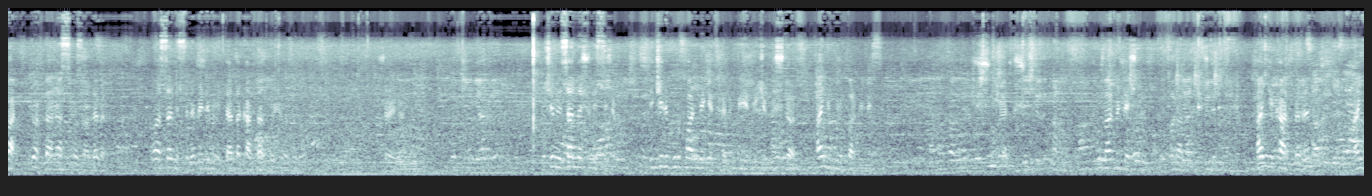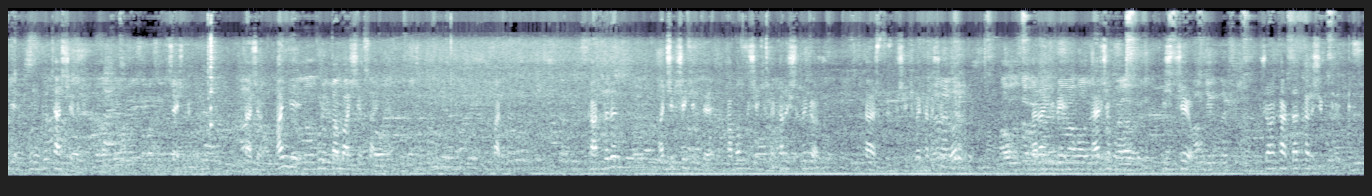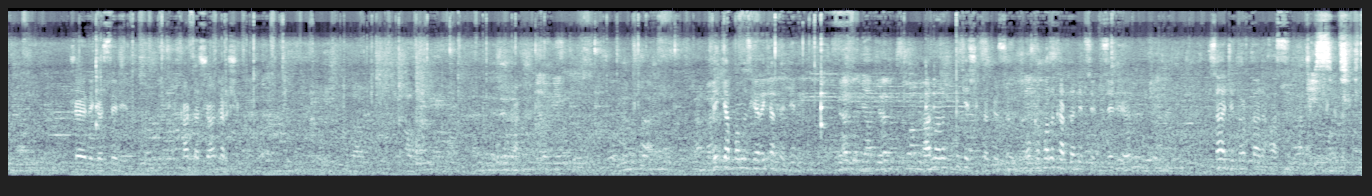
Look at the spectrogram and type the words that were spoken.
Bak dört tane asımız var değil mi? Bu asanın üstüne belli bir miktarda kartlar koyuyoruz. Şöyle. Şimdi sen de şunu isteyeceğim. İkili grup haline getirelim. 1, 2, 3, 4. Hangi gruplar birleşsin? Bunlar birleşti. Bunlar birleşti. Hangi kartları, hangi grubu ters çevirir? Seç bir. Ters çevir. Hangi gruptan başlayayım sayın? Bak. Kartların açık şekilde, kapalı bir şekilde karıştığını gör. Ters düz bir şekilde karışıyor. Doğru mu? Herhangi bir elçe bulundu. Hiçbir şey yok. Şu an kartlar karışık. Şöyle de göstereyim. Kartlar şu an karışık. Tek yapmamız gereken ne değil mi? Parmağını bir keşik takıyorsun. O kapalı kartların hepsi düzeliyor. Sadece dört tane as açık bir şekilde.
